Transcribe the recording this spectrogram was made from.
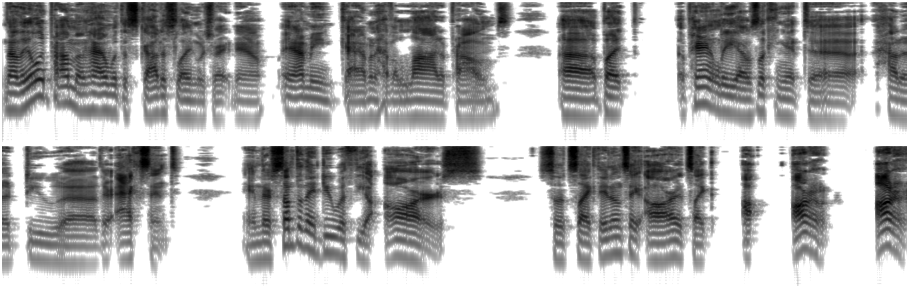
Now, the only problem I'm having with the Scottish language right now, and I mean, God, I'm going to have a lot of problems. Uh, but apparently, I was looking at uh, how to do uh, their accent, and there's something they do with the R's. So it's like they don't say R, it's like R, R, R.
